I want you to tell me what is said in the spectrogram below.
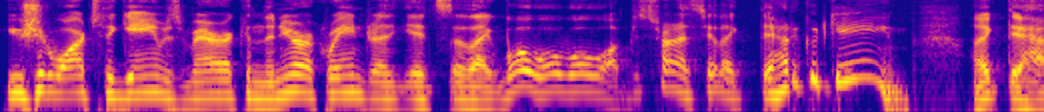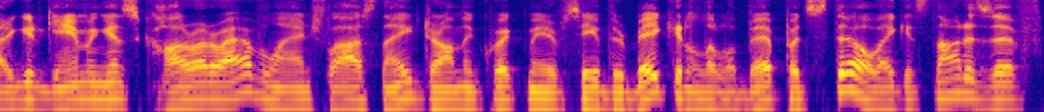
you should watch the games, Merrick. And the New York Rangers, it's like, whoa, whoa, whoa, whoa. I'm just trying to say, like, they had a good game. Like, they had a good game against Colorado Avalanche last night. Jonathan Quick may have saved their bacon a little bit, but still, like, it's not as if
